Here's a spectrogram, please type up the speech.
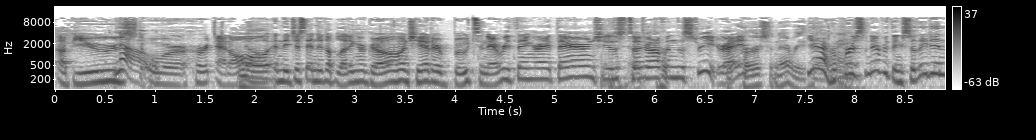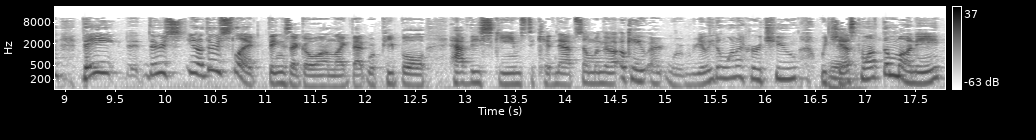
abused No. or hurt at all, No. and they just ended up letting her go, and she had her boots and everything right there, and she just took off in the street, right? Her purse and everything, Yeah, her man. purse and everything. So they didn't. They there's you know there's like things that go on like that where people have these schemes to kidnap someone. They're like, okay, uh, we really don't want to hurt you. We just want the money,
